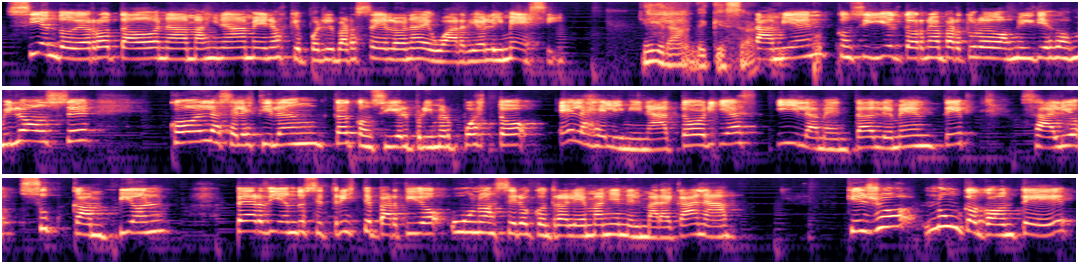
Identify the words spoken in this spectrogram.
siendo derrotado nada más y nada menos que por el Barcelona de Guardiola y Messi. Qué grande que es. También consiguió el torneo de apertura 2010-2011. Con la Celeste Blanca consiguió el primer puesto en las eliminatorias y lamentablemente salió subcampeón perdiendo ese triste partido 1 a 0 contra Alemania en el Maracaná, que yo nunca conté,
